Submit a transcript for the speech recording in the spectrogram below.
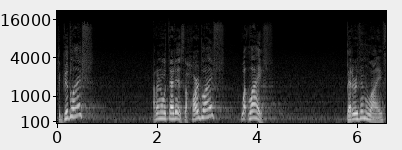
The good life? I don't know what that is. The hard life? What life? Better than life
